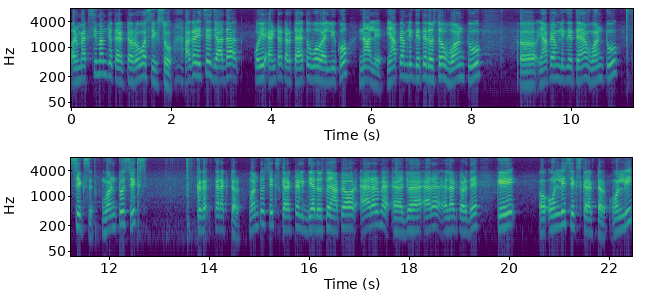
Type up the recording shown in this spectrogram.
और मैक्सिमम जो करेक्टर हो, वो सिक्स हो। अगर इससे ज़्यादा कोई एंटर करता है तो वो वैल्यू को ना ले। यहाँ पे हम लिख देते हैं दोस्तों वन टू यहाँ पे हम लिख देते हैं one two six one two six character one two six character लिख दिया दोस्तों यहाँ पे और एरर में जो है एरर अलर्ट कर दे कि only six character only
